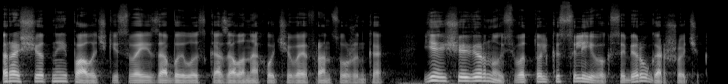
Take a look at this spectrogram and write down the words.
«Расчетные палочки свои забыла», — сказала находчивая француженка. «Я еще вернусь, вот только сливок соберу горшочек».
